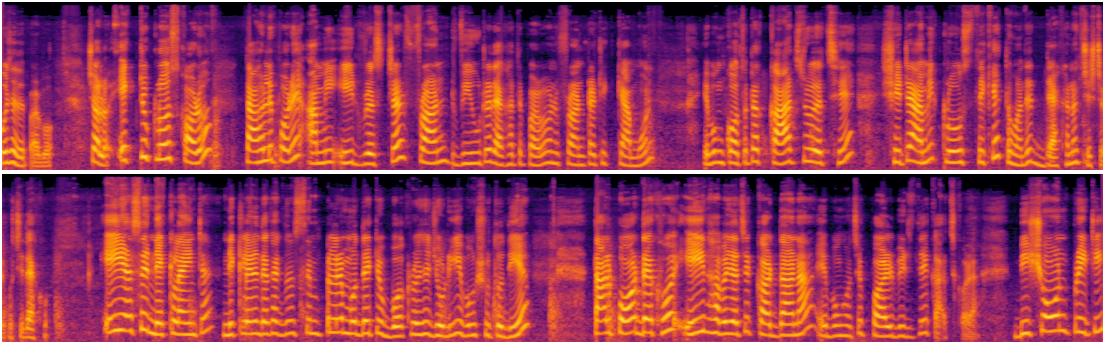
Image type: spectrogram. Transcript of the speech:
বোঝাতে পারব। চলো, একটু ক্লোজ করো, তাহলে পরে আমি এই ড্রেসটার ফ্রন্ট ভিউটা দেখাতে পারব মানে ফ্রন্টটা ঠিক কেমন এবং কতটা কাজ রয়েছে, সেটা আমি ক্লোজ থেকে তোমাদের দেখানোর চেষ্টা করছি। দেখো, এই আছে নেকলাইনটা নেকলাইনে দেখো একদম সিম্পলের মধ্যে একটু ওয়ার্ক রয়েছে জড়ি এবং সুতো দিয়ে। তারপর দেখো, এইভাবে যাচ্ছে কারদানা এবং হচ্ছে পার্ল বিটস দিয়ে কাজ করা। ভীষণ প্রিটি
